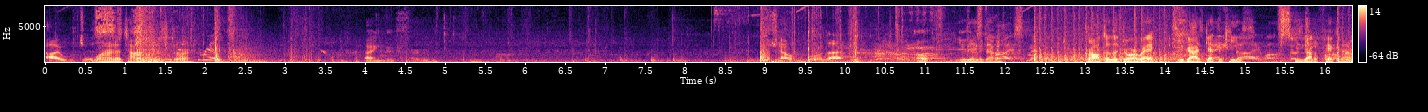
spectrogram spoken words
I will just. One at a time on this door. Through. I can go further. No, for that. Oh, you're gonna be down. Crawl to the doorway. You guys get the keys. He's got a pick now.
